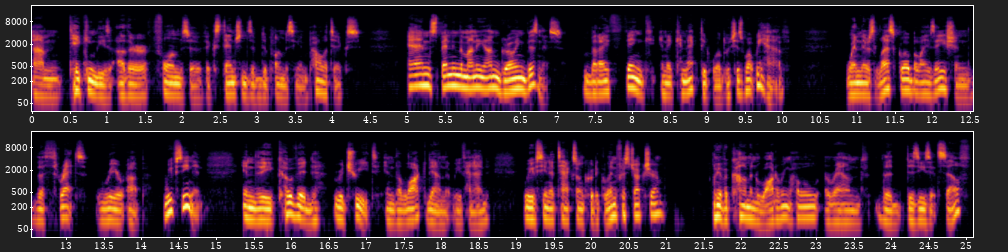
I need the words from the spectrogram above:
um, taking these other forms of extensions of diplomacy and politics and spending the money on growing business. But I think in a connected world, which is what we have, when there's less globalization, the threats rear up. We've seen it in the COVID retreat, in the lockdown that we've had. We've seen attacks on critical infrastructure. We have a common watering hole around the disease itself.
